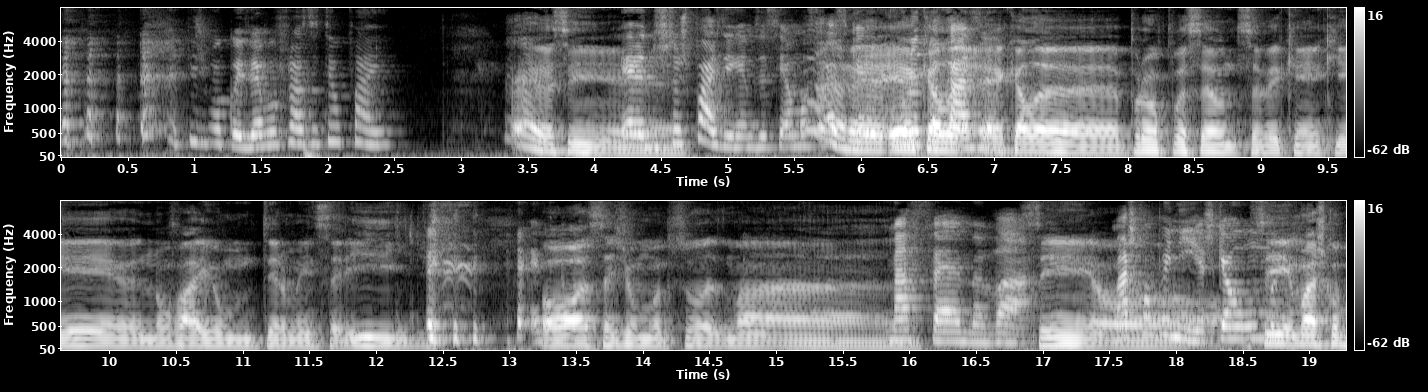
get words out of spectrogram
Diz uma coisa, é uma frase do teu pai. É assim. É... Era dos teus pais, digamos assim, é uma frase que Era- é, aquela, é aquela preocupação de saber quem é que é, não vai eu meter-me em sarilhos, ou seja uma pessoa de má. Má fama, vá. Sim, ou... Más companhias, que é uma- Sim, mais Uma expressão que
